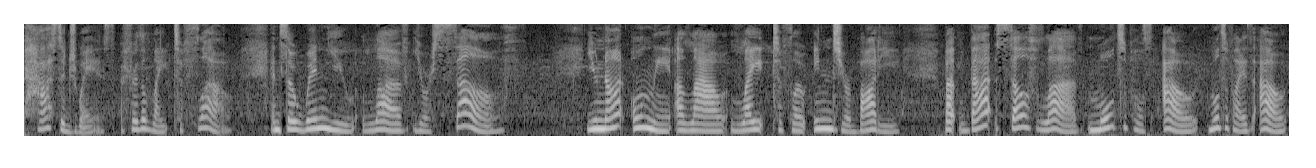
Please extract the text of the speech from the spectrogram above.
passageways for the light to flow. And so when you love yourself, you not only allow light to flow into your body, but that self love multiples out, multiplies out,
